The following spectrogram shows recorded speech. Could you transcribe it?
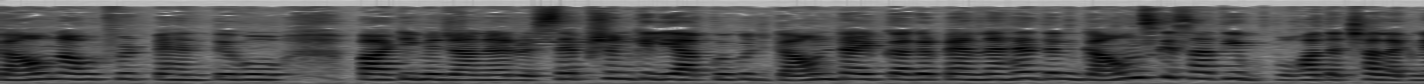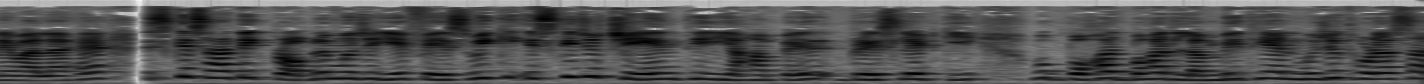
गाउन आउटफिट पहनते हो पार्टी में जाना है रिसेप्शन के लिए आपको कुछ गाउन टाइप का अगर पहनना है देन गाउन्स के साथ ये बहुत अच्छा लगने वाला है। इसके साथ एक प्रॉब्लम मुझे ये फेस हुई कि इसकी जो चेन थी यहाँ पे ब्रेसलेट की वो बहुत बहुत लंबी थी एंड मुझे थोड़ा सा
